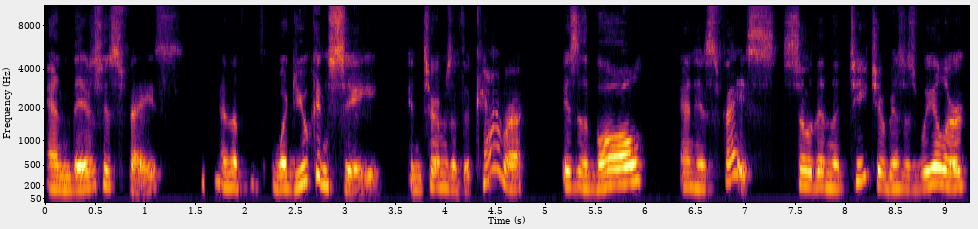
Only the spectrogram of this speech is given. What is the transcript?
and there's his face, and the, what you can see in terms of the camera is the ball and his face. So then the teacher, Mrs. Wheeler,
